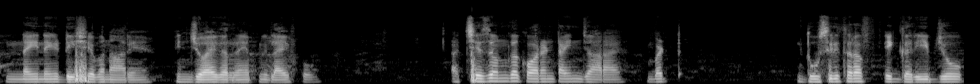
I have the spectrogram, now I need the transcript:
नई नई डिशें बना रहे हैं इंजॉय कर रहे हैं अपनी लाइफ को। अच्छे से उनका क्वारंटाइन जा रहा है बट दूसरी तरफ़ एक गरीब जो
